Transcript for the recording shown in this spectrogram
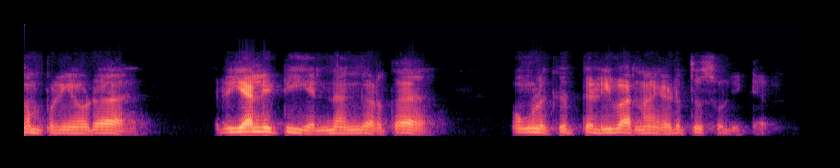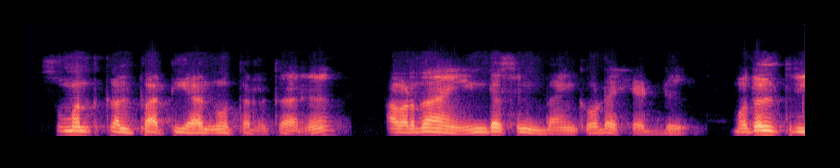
கம்பெனியோட ரியாலிட்டி என்னங்கிறத உங்களுக்கு தெளிவாக நான் எடுத்து சொல்லிட்டேன். சுமந்த் கல்பாத்தியான்னு ஒருத்தர் இருக்காரு. அவர் தான் இண்டஸ்இன் பேங்கோட ஹெட்டு முதல் த்ரீ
